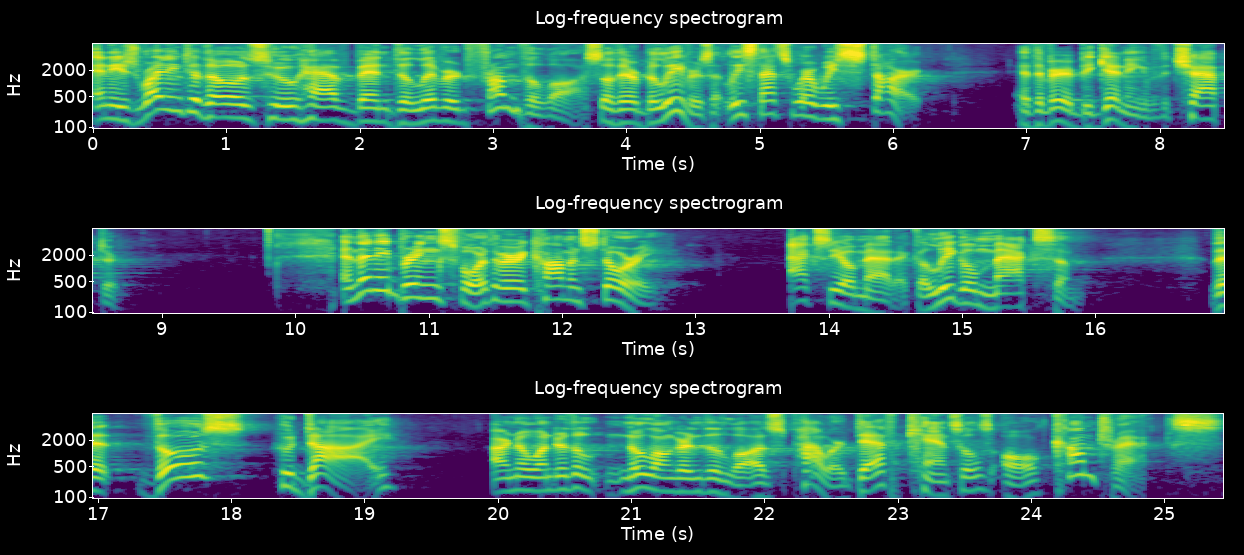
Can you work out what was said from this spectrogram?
And he's writing to those who have been delivered from the law. So they're believers. At least that's where we start at the very beginning of the chapter. And then he brings forth a very common story, axiomatic, a legal maxim, that those who die are no, under the, no longer under the law's power. Death cancels all contracts.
